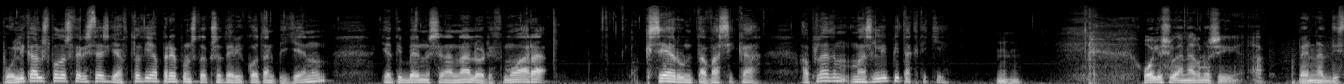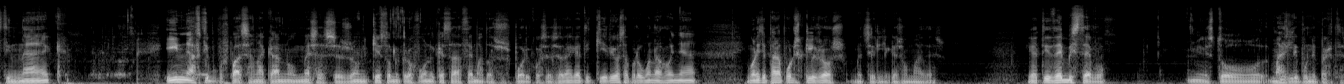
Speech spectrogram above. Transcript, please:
πολύ καλούς ποδοσφαιριστές, γι' αυτό διαπρέπουν στο εξωτερικό όταν πηγαίνουν, γιατί μπαίνουν σε έναν άλλο ρυθμό. Άρα ξέρουν τα βασικά. Απλά μας λείπει η τακτικη Όλη σου η ανάγνωση απέναντι στην ΑΕΚ είναι αυτή που προσπάθησα να κάνω μέσα σε σεζόν και στο μικρόφωνο και στα θέματα στο Σπόρ 24, γιατί κυρίως τα προηγούμενα χρόνια ήμουν και πάρα πολύ σκληρός με τις ελληνικές ομάδες. Γιατί δεν πιστεύω στο μας λείπουν οι παίχτε.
